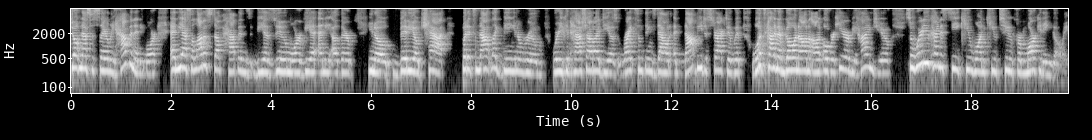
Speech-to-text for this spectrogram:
don't necessarily happen anymore and yes a lot of stuff happens via zoom or via any other you know video chat but it's not like being in a room where you can hash out ideas write some things down and not be distracted with what's kind of going on, on over here behind you so where do you kind of see q1 q2 for marketing going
